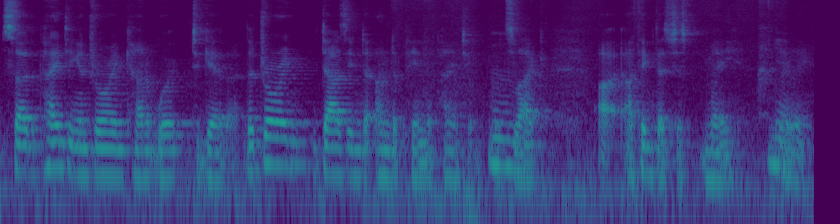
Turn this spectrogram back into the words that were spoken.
so the painting and drawing kind of work together. The drawing does into underpin the painting. Mm. It's like, I, I, think that's just me, yeah. really.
